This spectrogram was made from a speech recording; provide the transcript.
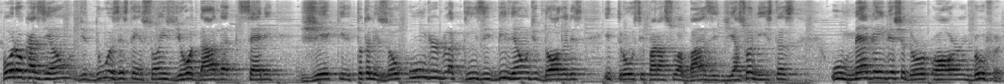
por ocasião de duas extensões de rodada série G, que totalizou 1,15 bilhão de dólares e trouxe para a sua base de acionistas o mega investidor Warren Buffett.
